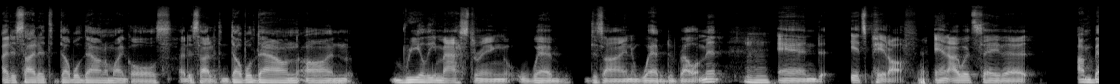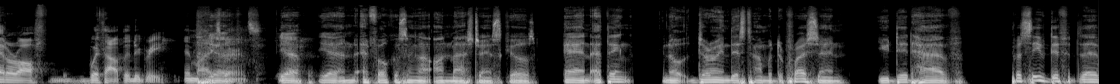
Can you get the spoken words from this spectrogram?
I decided to double down on my goals I decided to double down on really mastering web design and web development Mhm. and it's paid off. And I would say that I'm better off without the degree in my Yeah. experience. Yeah, yeah, and, and focusing on, on mastering skills. And I think you know during this time of depression, you did have perceived dif- uh,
